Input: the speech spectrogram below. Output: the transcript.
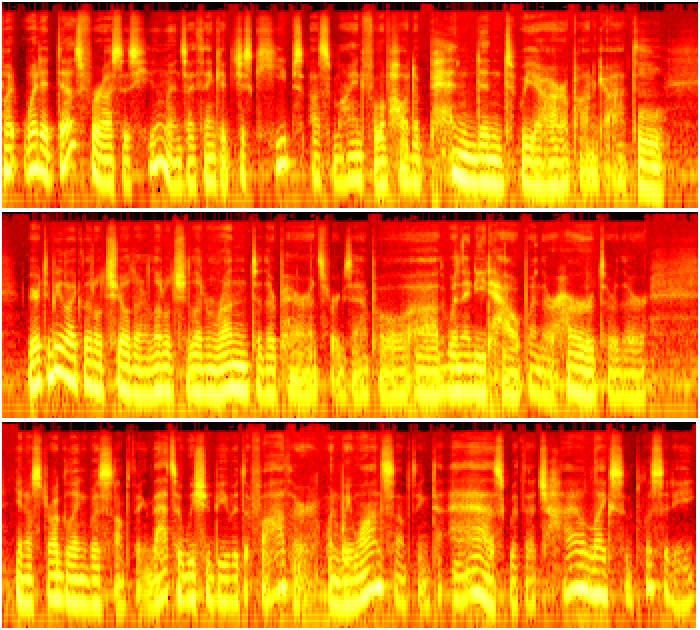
But what it does for us as humans, I think it just keeps us mindful of how dependent we are upon God. Mm. We are to be like little children. Little children run to their parents, for example, uh, when they need help, when they're hurt or they're, you know, struggling with something. That's what we should be with the Father when we want something to ask with a childlike simplicity,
